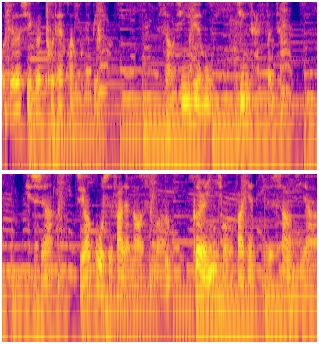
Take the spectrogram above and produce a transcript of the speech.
我觉得是一个脱胎换骨的变化，赏心悦目，精彩纷呈。其实啊，只要故事发展到什么个人英雄发现自己的上级啊、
